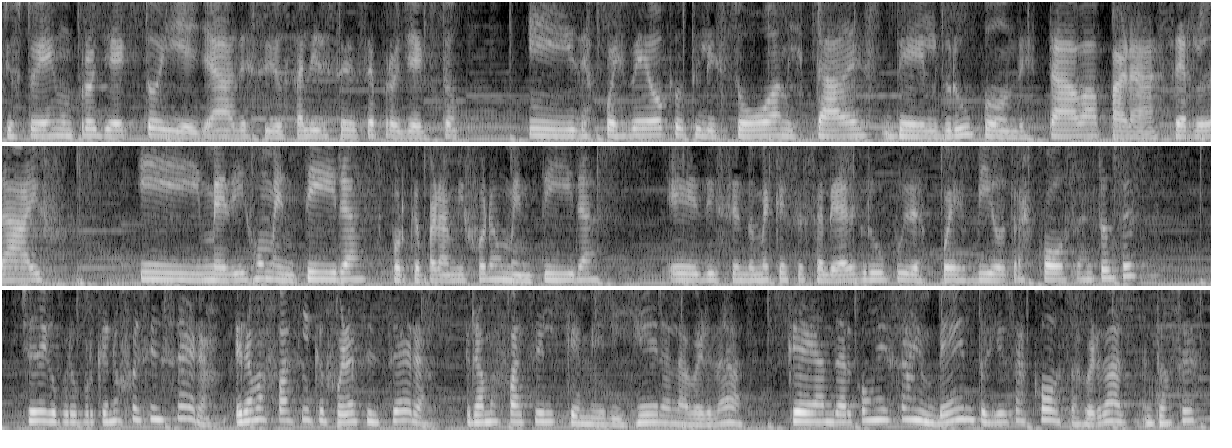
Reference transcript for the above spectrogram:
yo estoy en un proyecto y ella decidió salirse de ese proyecto y después veo que utilizó amistades del grupo donde estaba para hacer live y me dijo mentiras, porque para mí fueron mentiras, eh, diciéndome que se salía del grupo y después vi otras cosas. Entonces yo digo, pero ¿por qué no fue sincera? Era más fácil que fuera sincera, era más fácil que me dijera la verdad, que andar con esos inventos y esas cosas, ¿verdad? Entonces,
